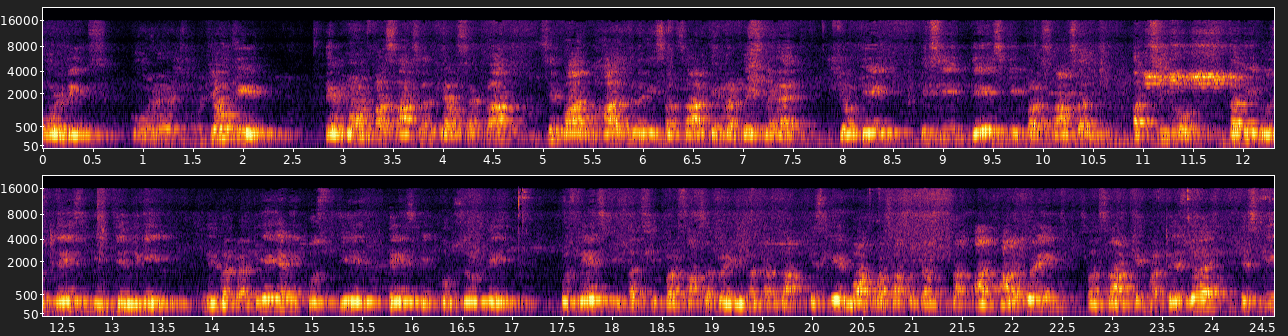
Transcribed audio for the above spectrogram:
ओल्ड इज़ गोल्ड क्योंकि ये मौन प्रशासन की आवश्यकता सिर्फ़ आज भारत में नहीं संसार के हर देश में है। क्योंकि किसी देश की प्रशासन अच्छी हो तभी उस देश की ज़िंदगी निर्भर करती है यानी उस देश की खूबसूरती उस देश की अच्छी प्रशासन पर निर्भर करता। इसलिए मौत प्रशासन का आज भारत को नहीं, संसार के हर देश को है। इसकी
